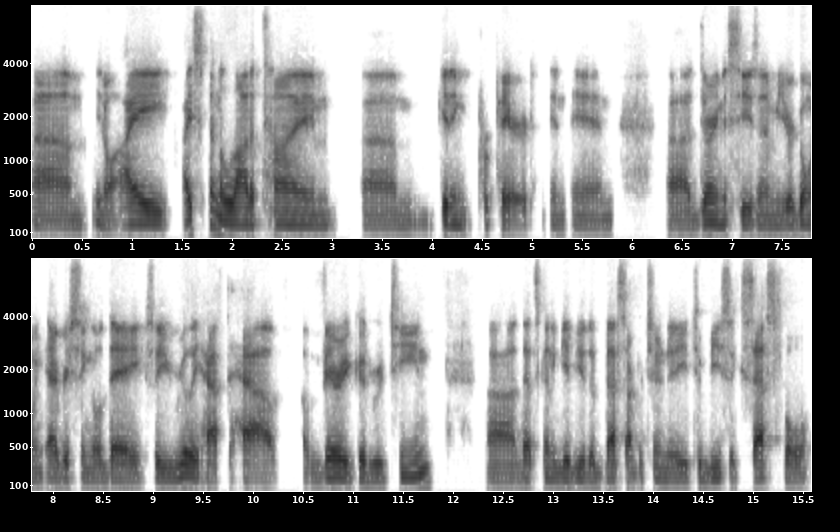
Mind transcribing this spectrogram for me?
Um, you know, I I spend a lot of time um, getting prepared, and and uh, during the season, you're going every single day, so you really have to have a very good routine uh, that's going to give you the best opportunity to be successful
